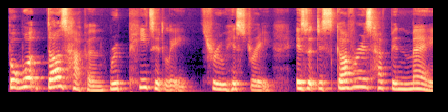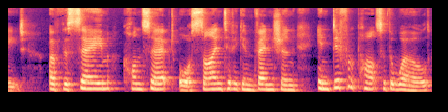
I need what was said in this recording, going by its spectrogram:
But what does happen repeatedly through history is that discoveries have been made of the same concept or scientific invention in different parts of the world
